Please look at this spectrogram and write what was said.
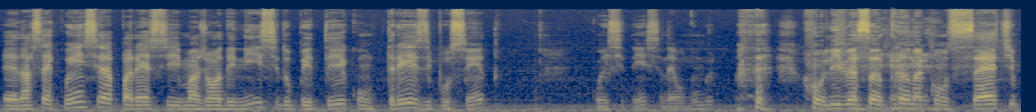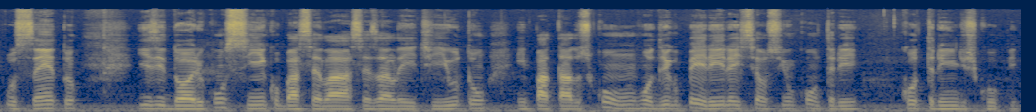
É, na sequência aparece Major Denise do PT com 13%. Coincidência, né? O número. Olivia Santana com 7%. Isidório com 5%. Bacelar, César Leite e Hilton empatados com 1%. Rodrigo Pereira e Celcinho Contri, Cotrim, desculpe,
